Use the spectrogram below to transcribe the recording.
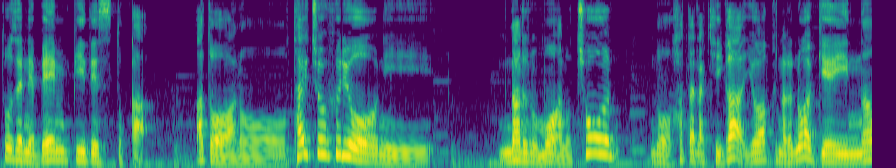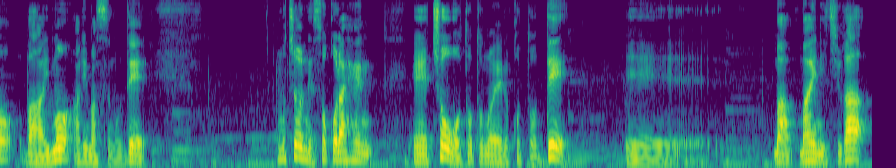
当然ね便秘ですとかあとあの体調不良になるのもあの腸の働きが弱くなるのが原因の場合もありますのでもちろんねそこら辺、えー、腸を整えることで、えー、まあ毎日が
